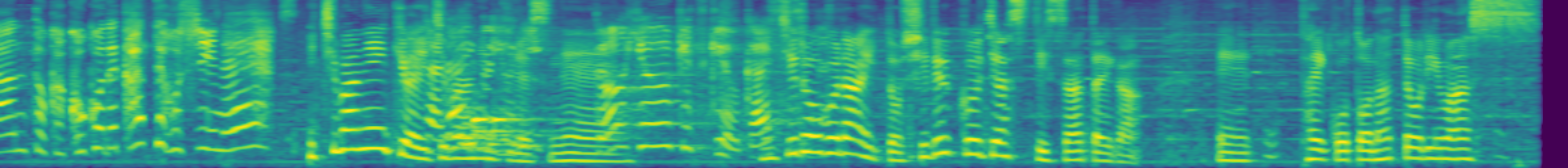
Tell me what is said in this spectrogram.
なんとかここで勝ってほしいね一番人気は一番人気ですね。投票受付を開ニジロブライト、シルクジャスティスあたりが、えー対抗となっております。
